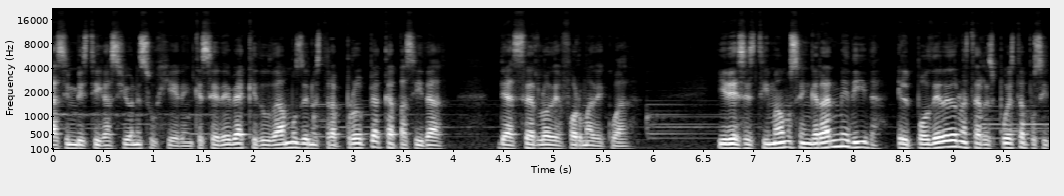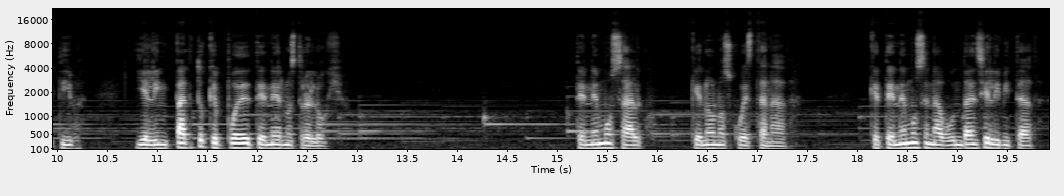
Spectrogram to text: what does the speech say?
Las investigaciones sugieren que se debe a que dudamos de nuestra propia capacidad de hacerlo de forma adecuada y desestimamos en gran medida el poder de nuestra respuesta positiva y el impacto que puede tener nuestro elogio. Tenemos algo que no nos cuesta nada, que tenemos en abundancia limitada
